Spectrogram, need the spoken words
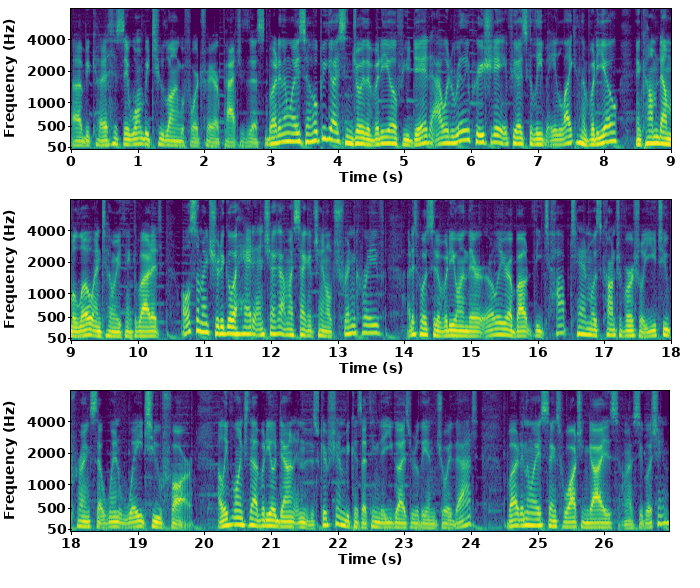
uh, because it won't be too long before Treyarch patches this. But anyways, I hope you guys enjoyed the video. If you did, I would really appreciate it if you guys could leave a like on the video and comment down below and tell me what you think about it. Also, make sure to go ahead and check out my second channel, Trend Crave. I just posted a video on there earlier about the top 10 most controversial YouTube pranks that went way too far. I'll leave a link to that video down in the description because I think that you guys really enjoyed that. But anyways, thanks for watching guys, I'm FC Glitching,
